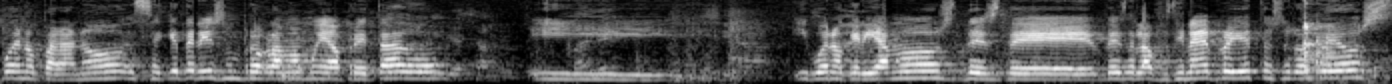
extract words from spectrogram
Bueno, para no, sé que tenéis un programa muy apretado y, bueno, queríamos desde, desde la Oficina de Proyectos Europeos,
